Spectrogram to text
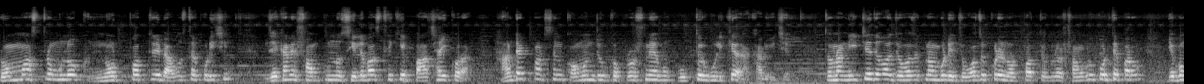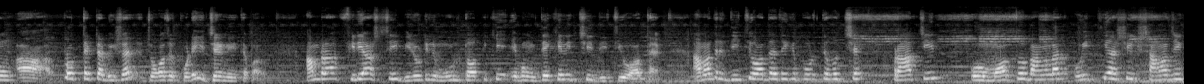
ব্রহ্মাস্ত্রমূলক নোটপত্রের ব্যবস্থা করেছি, যেখানে সম্পূর্ণ সিলেবাস থেকে বাছাই করা হান্ড্রেড পার্সেন্ট কমনযোগ্য প্রশ্ন এবং উত্তরগুলিকে রাখা রয়েছে। তোমরা নিচে দেওয়া যোগাযোগ নম্বরে যোগাযোগ করে নোটপত্রগুলো সংগ্রহ করতে পারো এবং প্রত্যেকটা বিষয় যোগাযোগ করেই জেনে নিতে পারো। আমরা ফিরে আসছি ভিডিওটির মূল টপিকে এবং দেখে নিচ্ছি দ্বিতীয় অধ্যায়। আমাদের দ্বিতীয় অধ্যায় থেকে পড়তে হচ্ছে প্রাচীন ও মধ্য বাংলার ঐতিহাসিক, সামাজিক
